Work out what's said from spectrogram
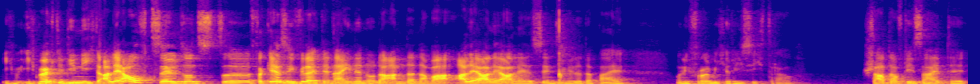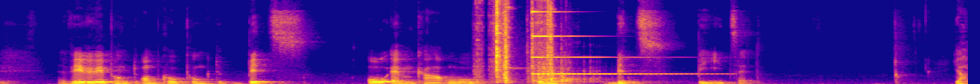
ich, ich möchte die nicht alle aufzählen, sonst äh, vergesse ich vielleicht den einen oder anderen, aber alle, alle, alle sind sie wieder dabei und ich freue mich riesig drauf. Schaut auf die Seite www.omco.biz, omko.biz, B-I-Z. Ja,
